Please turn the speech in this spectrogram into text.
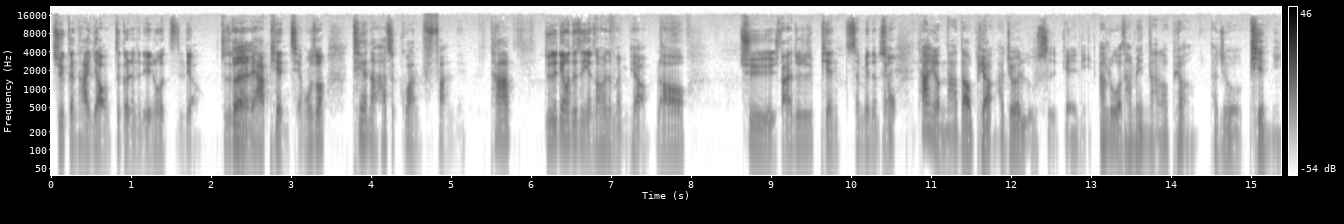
去跟他要这个人的联络资料，就是可能被他骗钱，我说天哪，他是惯犯哎，他就是利用这次演唱会的门票，然后去反正就是骗身边的朋友。他有拿到票，他就会如实给你啊；如果他没拿到票，他就骗你。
